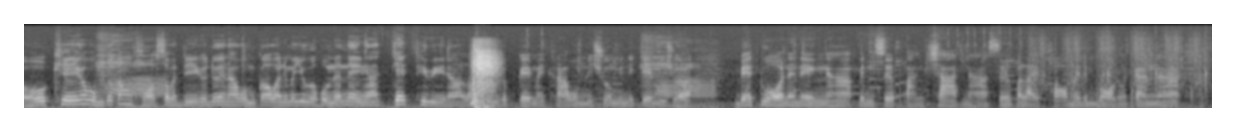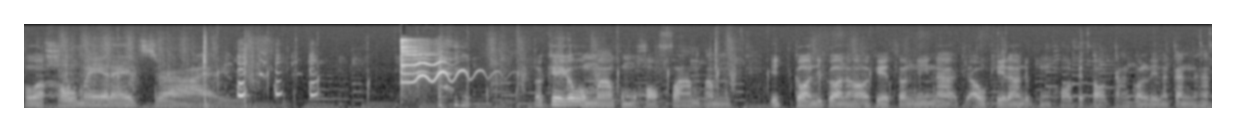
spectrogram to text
โอเคครับผมก็ต้องขอสวัสดีกันด้วยนะครับผมก็วันนี้มาอยู่กับผมนั่นเองนะเจ็ดทีวีนะเราอยู่กับเกมไมครับผมในช่วงมินิเกมที่ชื่อว่าเบสวอลนั่นเองนะฮะเป็นเซิร์ฟต่างชาตินะฮะเซิร์ฟอะไรขอไม่ได้บอกแล้วกันนะฮะเพราะว่าเขาไม่ได้ใจายโอเคครับผมมาผมขอฟาร์มอืมอิดก่อนดีกว่านะฮะโอเค ตอนนี้น่าจะโอเคแล้วเดี๋ยวผมขอไปต่อกลางก่อนเลยแล้วกันนะฮะ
